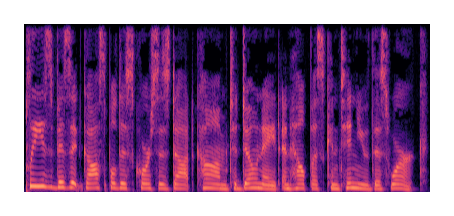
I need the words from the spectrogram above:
Please visit gospeldiscourses.com to donate and help us continue this work.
